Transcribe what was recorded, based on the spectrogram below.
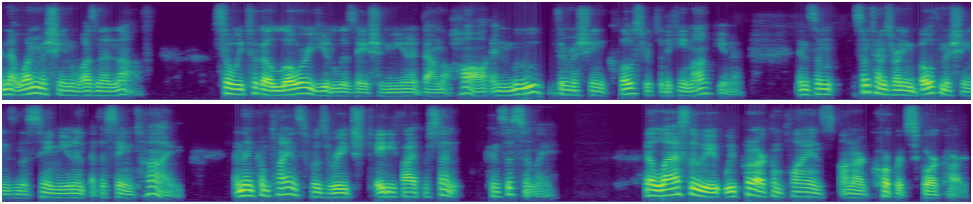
and that one machine wasn't enough. So we took a lower utilization unit down the hall and moved their machine closer to the hemonc unit. And some, sometimes running both machines in the same unit at the same time. And then compliance was reached 85% consistently. And lastly, we, we put our compliance on our corporate scorecard.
